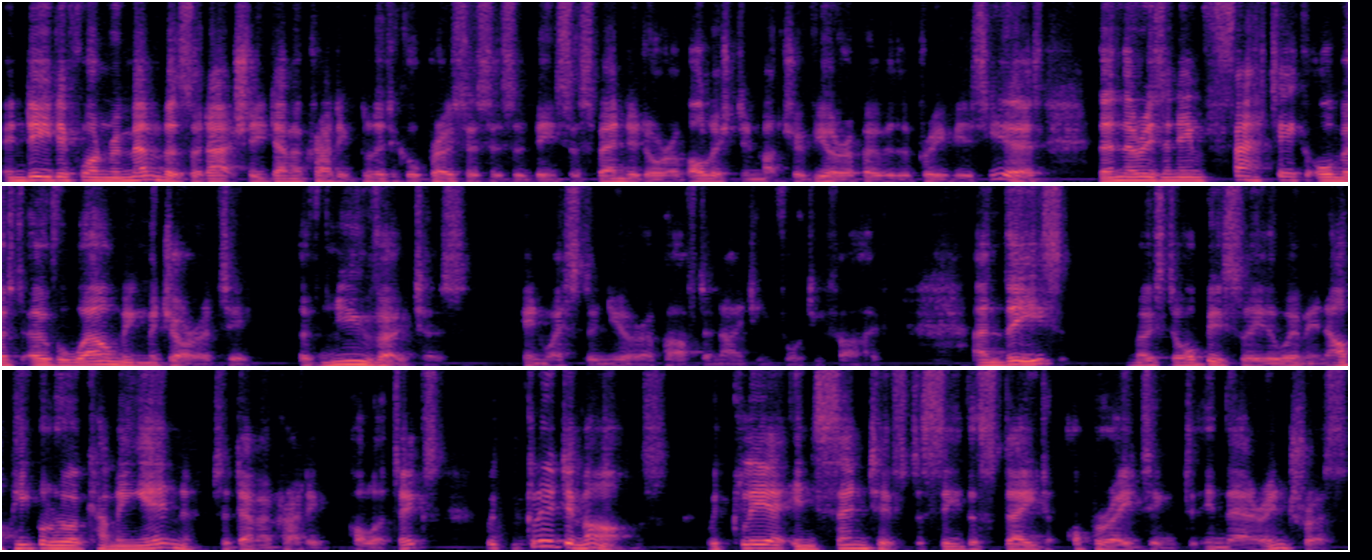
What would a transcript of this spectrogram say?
Indeed, if one remembers that actually democratic political processes had been suspended or abolished in much of Europe over the previous years, then there is an emphatic, almost overwhelming majority of new voters in Western Europe after 1945. And these, most obviously the women, are people who are coming in to democratic politics with clear demands, with clear incentives to see the state operating in their interests.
